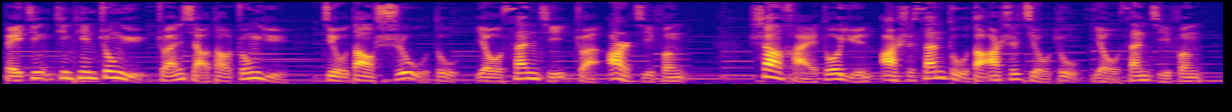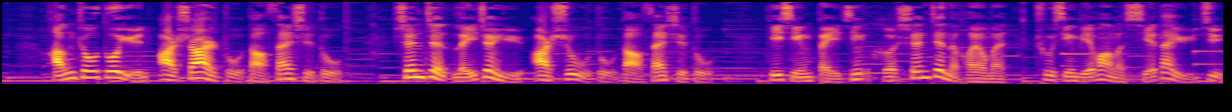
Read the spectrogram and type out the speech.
北京今天中雨转小到中雨，九到十五度，有三级转二级风。上海多云，二十三度到二十九度，有三级风；杭州多云，二十二度到三十度；深圳雷阵雨，二十五度到三十度。提醒北京和深圳的朋友们出行别忘了携带雨具。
